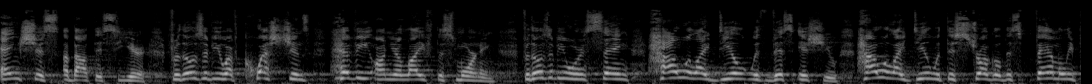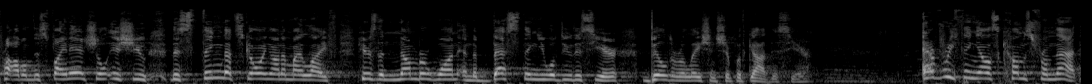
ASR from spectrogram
anxious about this year, for those of you who have questions heavy on your life this morning, for those of you who are saying, how will I deal with this issue? How will I deal with this struggle, this family problem, this financial issue, this thing that's going on in my life? Here's the number one and the best thing you will do this year build a relationship with God this year. Everything else comes from that.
